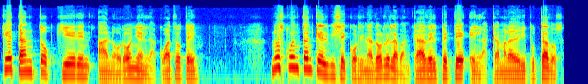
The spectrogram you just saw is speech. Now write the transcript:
¿Qué tanto quieren a Noroña en la 4T? Nos cuentan que el vicecoordinador de la bancada del PT en la Cámara de Diputados,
